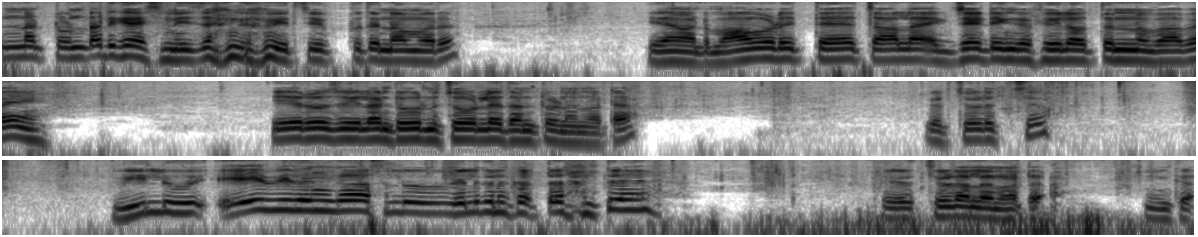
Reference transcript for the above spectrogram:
అన్నట్టు ఉంటుంది కాసి నిజంగా మీరు చెప్తే నమ్మరు. ఇదన్నమాట. మామూడు అయితే చాలా ఎగ్జైటింగ్గా ఫీల్ అవుతున్నా బాబాయ్. ఏ రోజు ఇలాంటి ఊరిని చూడలేదు అంటుండ అనమాట ఇక్కడ చూడొచ్చు. వీళ్ళు ఏ విధంగా అసలు వెలుగును కట్టారంటే ఇక్కడ చూడాలన్నమాట. ఇంకా.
